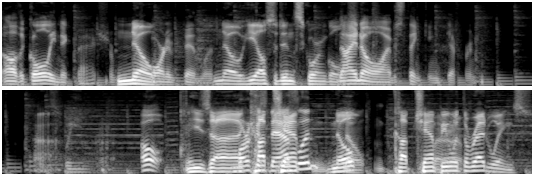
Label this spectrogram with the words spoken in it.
Oh, the goalie Nick Backstrom. No. Born in Finland. No, he also didn't score in goals. I know. I was thinking different. Uh, Sweden. Oh, He's uh, Marcus cup champ. Naslund? Nope. Cup champion with the Red Wings.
